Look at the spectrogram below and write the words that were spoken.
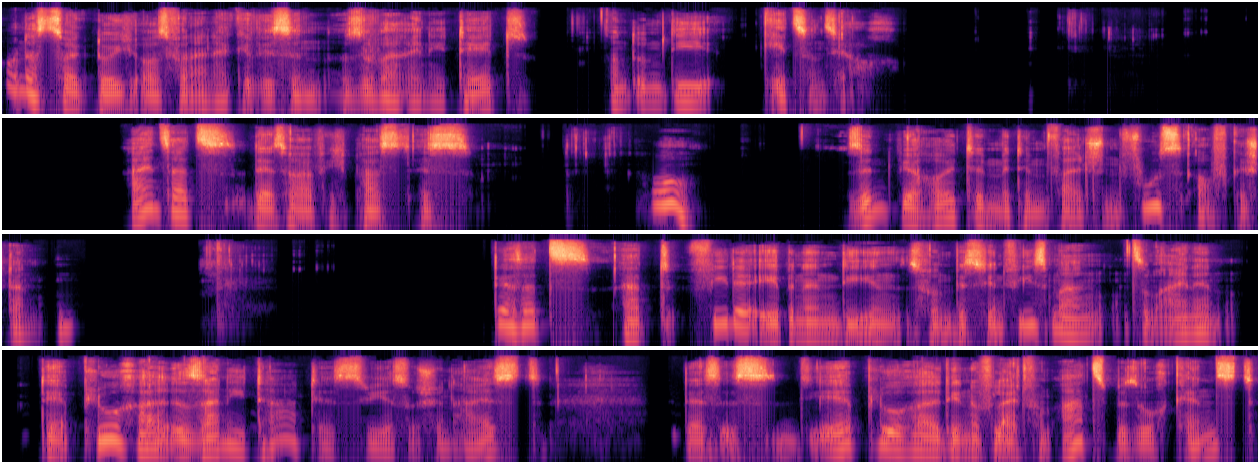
und das zeugt durchaus von einer gewissen Souveränität, und um die geht's uns ja auch. Ein Satz, der so häufig passt, ist, oh, sind wir heute mit dem falschen Fuß aufgestanden? Der Satz hat viele Ebenen, die ihn so ein bisschen fies machen. Zum einen der Plural sanitatis, wie es so schön heißt. Das ist der Plural, den du vielleicht vom Arztbesuch kennst,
